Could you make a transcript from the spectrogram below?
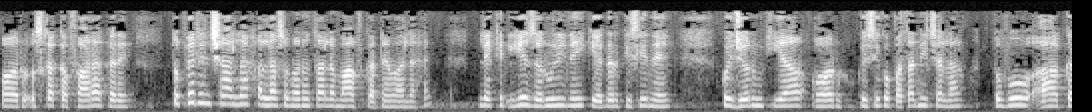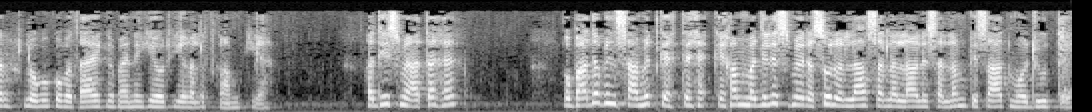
اور اس کا کفارا کرے، تو پھر ان شاء اللہ اللہ سبحانہ تعالیٰ معاف کرنے والا ہے۔ لیکن یہ ضروری نہیں کہ اگر کسی نے کوئی جرم کیا اور کسی کو پتا نہیں چلا، تو وہ آ کر لوگوں کو بتایا کہ میں نے یہ اور یہ غلط کام کیا حدیث میں آتا ہے، عبادہ بن سامد کہتے ہیں کہ ہم مجلس میں رسول اللہ صلی اللہ علیہ وسلم کے ساتھ موجود تھے۔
